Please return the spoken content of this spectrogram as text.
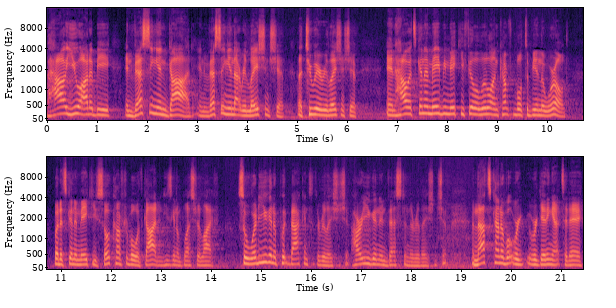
how you ought to be investing in God and investing in that relationship, that two way relationship, and how it's going to maybe make you feel a little uncomfortable to be in the world, but it's going to make you so comfortable with God and He's going to bless your life. So, what are you going to put back into the relationship? How are you going to invest in the relationship? And that's kind of what we're, we're getting at today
